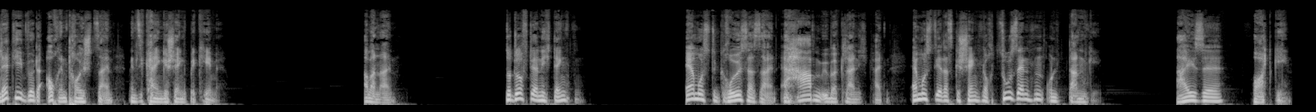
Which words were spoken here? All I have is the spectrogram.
Letty würde auch enttäuscht sein, wenn sie kein Geschenk bekäme. Aber nein. So durfte er nicht denken. Er musste größer sein, erhaben über Kleinigkeiten. Er musste ihr das Geschenk noch zusenden und dann gehen. Leise fortgehen.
